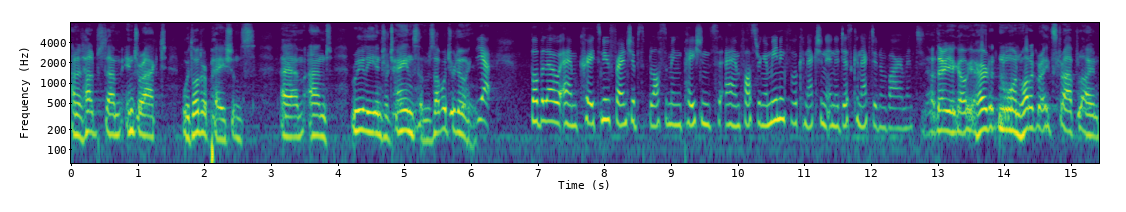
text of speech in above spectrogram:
and it helps them interact with other patients um, and really entertains them. Is that what you're doing? Yeah. Bubalo um, creates new friendships, blossoming patients, um, fostering a meaningful connection in a disconnected environment. Now, there you go. You heard it in one. What a great strapline.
